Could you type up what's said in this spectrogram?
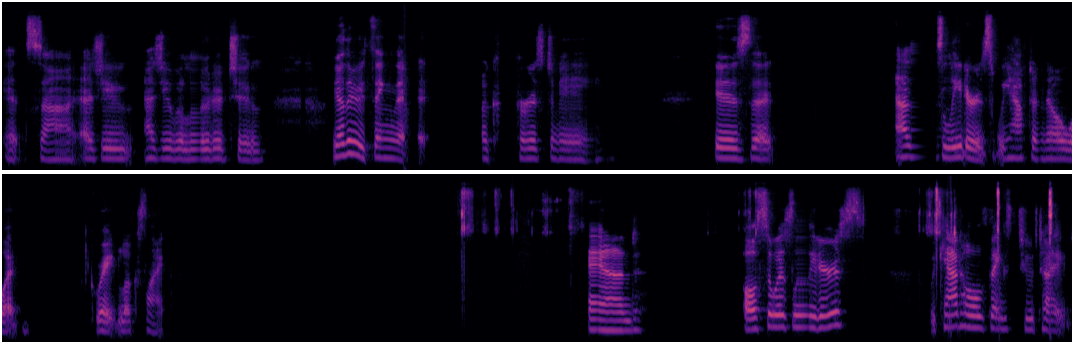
it's uh, as you as you alluded to the other thing that occurs to me is that as leaders we have to know what great looks like And also, as leaders, we can't hold things too tight.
